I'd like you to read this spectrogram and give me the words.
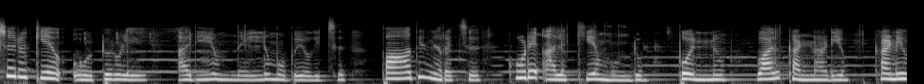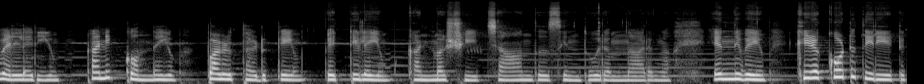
കുഴച്ചൊരുക്കിയ ഓട്ടുരുളിയിൽ അരിയും നെല്ലും ഉപയോഗിച്ച് പാതി നിറച്ച് കൂടെ അലക്കിയ മുണ്ടും പൊന്നും വാൽക്കണ്ണാടിയും കണിവെള്ളരിയും കണിക്കൊന്നയും പഴുത്തടുക്കയും വെറ്റിലയും കൺമഷി ചാന്ത് സിന്ദൂരം നാരങ്ങ എന്നിവയും കിഴക്കോട്ട് തിരിയിട്ട്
